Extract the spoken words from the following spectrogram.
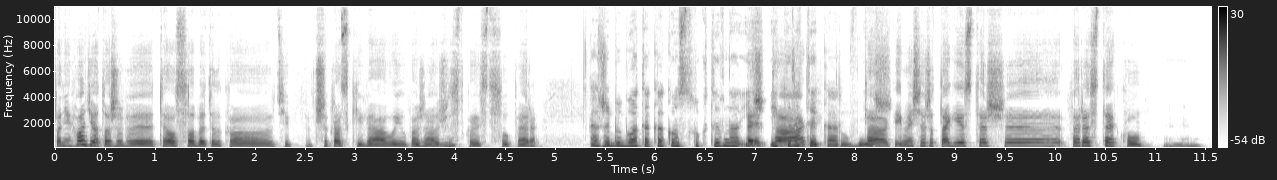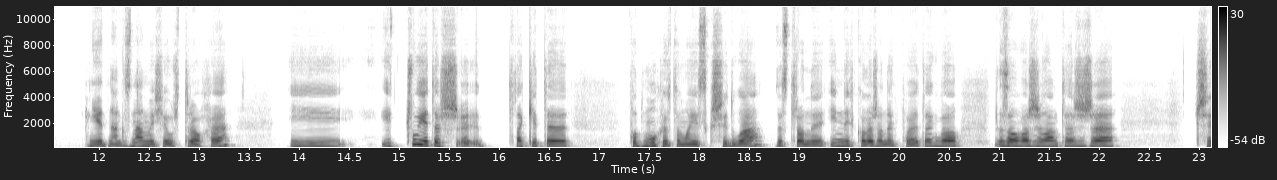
To nie chodzi o to, żeby te osoby tylko ci przyklaskiwały i uważały, że Mhm. wszystko jest super. A żeby była taka konstruktywna i, E, i tak, krytyka również. Tak, i myślę, że tak jest też e, w Eresteku. Mhm. Jednak znamy się już trochę i, i czuję też e, takie te podmuchy w te moje skrzydła ze strony innych koleżanek poetek, bo zauważyłam też, że czy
